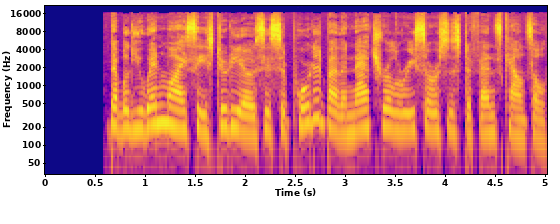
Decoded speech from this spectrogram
WNYC Studios is supported by the Natural Resources Defense Council.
